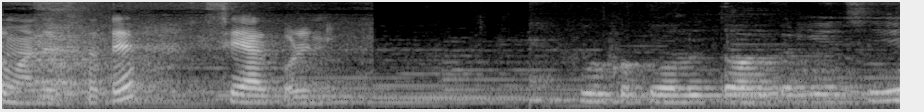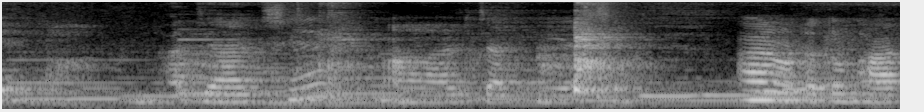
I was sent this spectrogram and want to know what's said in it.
তোমাদের সাথে শেয়ার করে নিই। ফুলকপি, আলুর তরকারি আছে, ভাজা আছে, আর চাটনি আছে। আর ওটা তো ভাত,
